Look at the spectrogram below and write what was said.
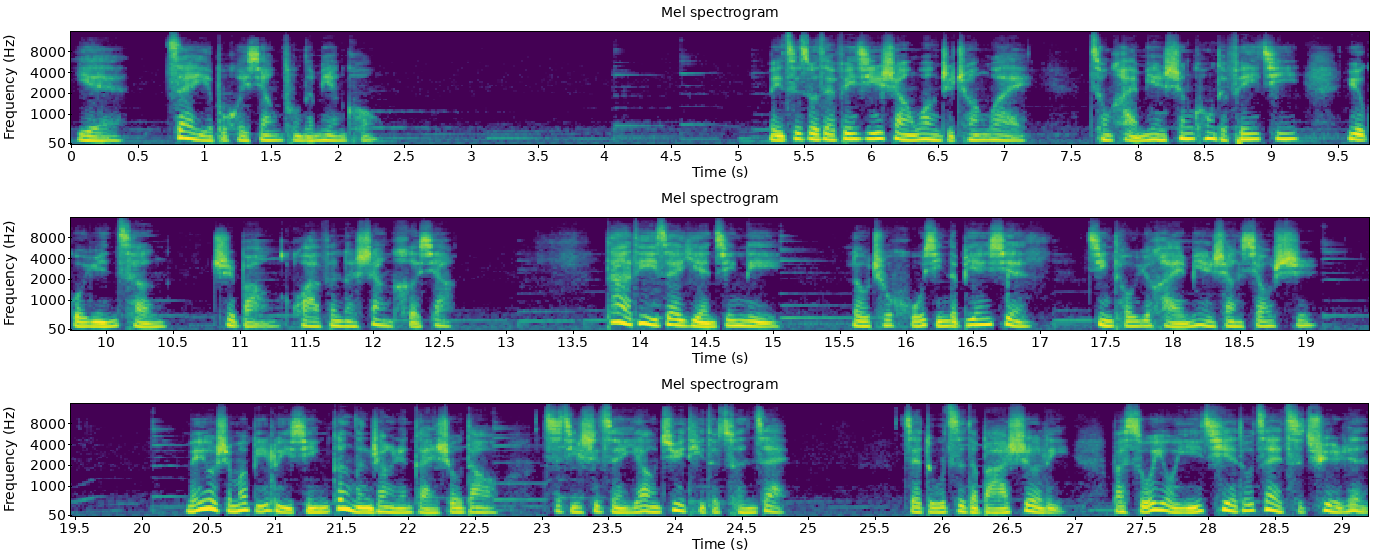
也再也不会相逢的面孔。每次坐在飞机上，望着窗外，从海面升空的飞机，越过云层，翅膀划分了上和下，大地在眼睛里露出弧形的边线，镜头于海面上消失。没有什么比旅行更能让人感受到自己是怎样具体的存在。在独自的跋涉里，把所有一切都再次确认。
